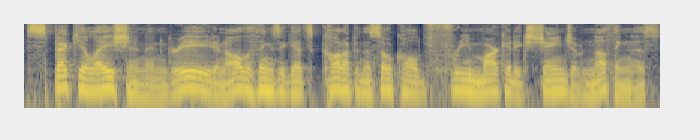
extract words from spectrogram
speculation and greed and all the things that gets caught up in the so-called free market exchange of nothingness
